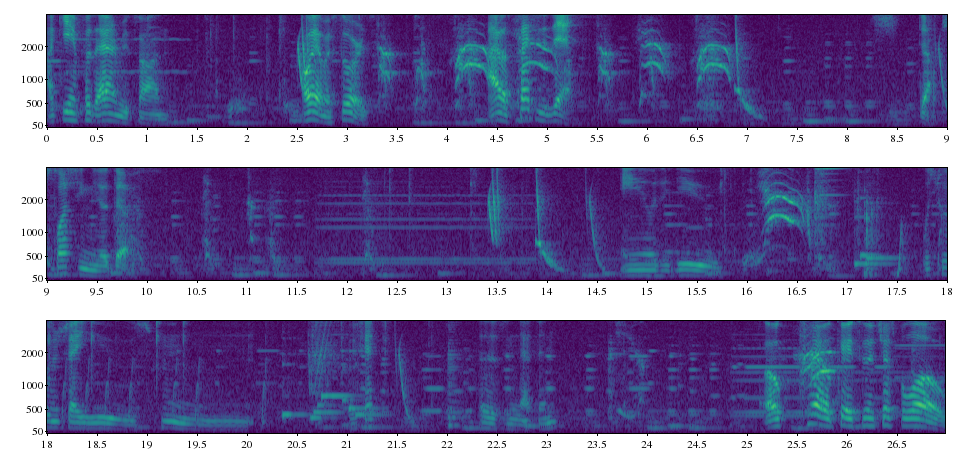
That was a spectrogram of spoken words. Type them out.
I can't put the iron on. Oh yeah, my sword. I was touched to death. Stop slashing me to death. Know what to do. Which one should I use? Hmm. Shit. That is nothing. Okay, okay, it's in the chest below.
